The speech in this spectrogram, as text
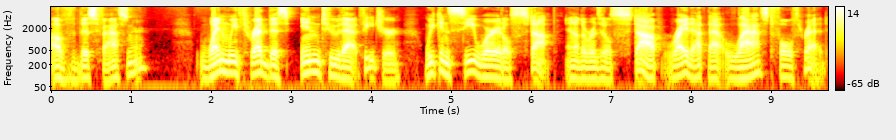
of this fastener, when we thread this into that feature, we can see where it'll stop. In other words, it'll stop right at that last full thread.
